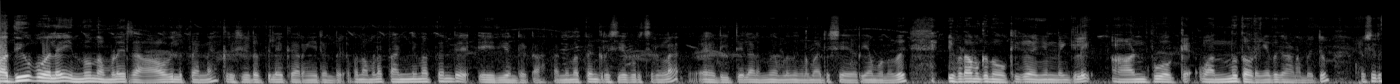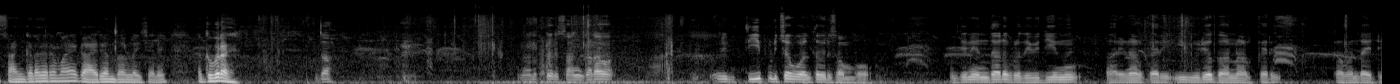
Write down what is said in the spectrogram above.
പതിവ് പോലെ ഇന്നും നമ്മൾ രാവിലെ തന്നെ കൃഷിയിടത്തിലേക്ക് ഇറങ്ങിയിട്ടുണ്ട്. അപ്പോൾ നമ്മുടെ തണ്ണിമത്തന്റെ ഏരിയ ഉണ്ട് കേട്ടോ. തണ്ണിമത്തൻ കൃഷിയെക്കുറിച്ചുള്ള ഡീറ്റെയിൽ ആണ് നമ്മൾ നിങ്ങളുമായിട്ട് ഷെയർ ചെയ്യാൻ പോകുന്നത്. ഇവിടെ നമുക്ക് നോക്കി കഴിഞ്ഞിട്ടുണ്ടെങ്കിൽ ആൺപൂവൊക്കെ വന്നു തുടങ്ങിയത് കാണാൻ പറ്റും. പക്ഷെ ഒരു സങ്കടകരമായ കാര്യം എന്താണെന്ന് വെച്ചാൽ അക്ബറേ? ഇതാ. നമുക്കൊരു സങ്കടം. ഒരു തീ പിടിച്ച പോലത്തെ ഒരു സംഭവം. ഇതിന് എന്താണ് പ്രതിവിധി എന്ന് അറിയുന്ന ആൾക്കാർ ഈ വീഡിയോ കാണുന്ന ആൾക്കാർ കമന്റായിട്ട്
